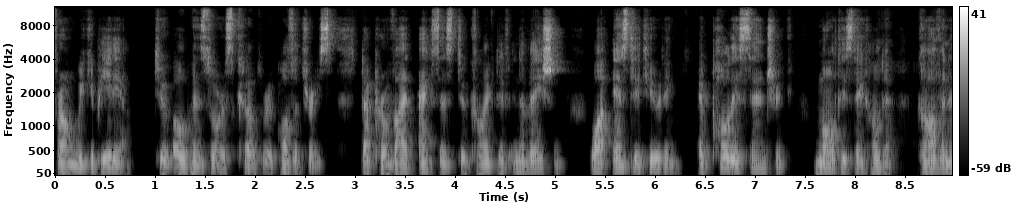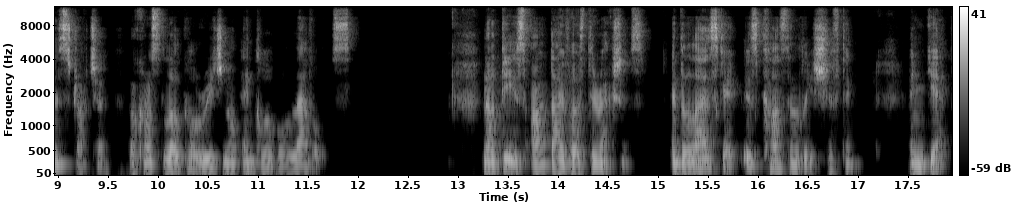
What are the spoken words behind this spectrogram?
from Wikipedia to open source code repositories that provide access to collective innovation while instituting a polycentric, multi-stakeholder governance structure across local, regional, and global levels. Now, these are diverse directions, and the landscape is constantly shifting, and yet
